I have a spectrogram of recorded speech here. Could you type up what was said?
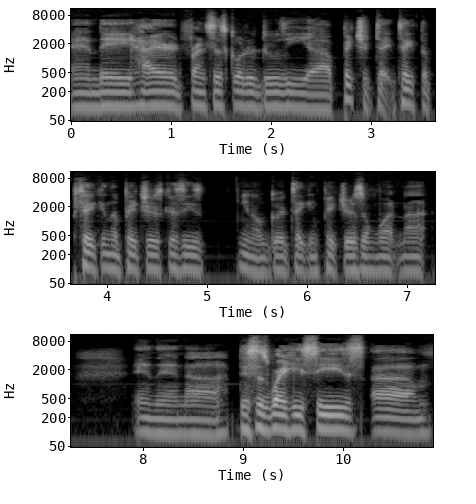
And they hired Francisco to do the uh, picture take, take the taking the pictures because he's you know good taking pictures and whatnot. And then uh, this is where he sees um,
